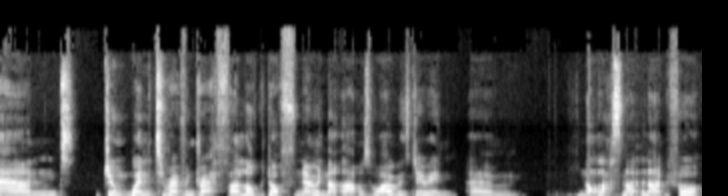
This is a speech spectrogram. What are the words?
and jumped went to Reverend Revendreth. I logged off knowing that that was what I was doing um not last night the night before.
